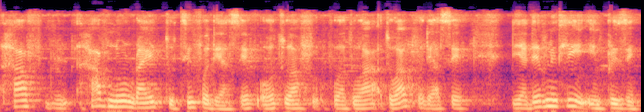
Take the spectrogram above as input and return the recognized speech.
have have no right to think for themselves or to have for, to, to act for themselves, they are definitely in prison.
